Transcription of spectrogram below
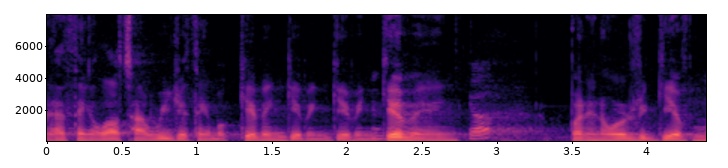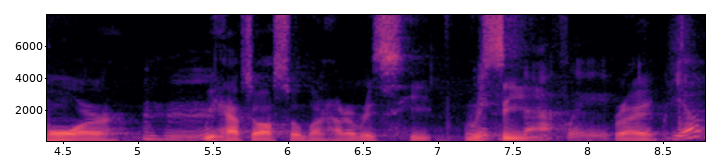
And I think a lot of times we just think about giving, giving, giving, giving. Yep. But in order to give more, we have to also learn how to receive, receive, Mm-hmm. Exactly. right? Yep.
